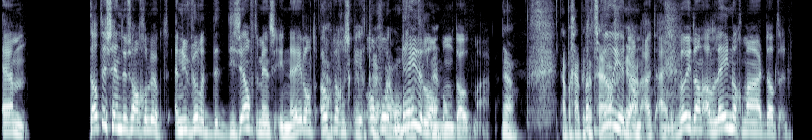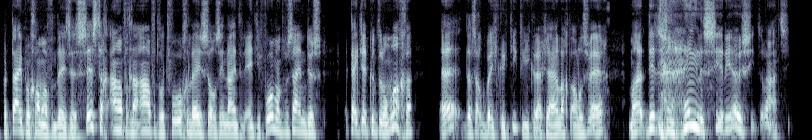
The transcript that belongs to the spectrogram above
En dat is hen dus al gelukt. En nu willen de- diezelfde mensen in Nederland ook Ja, nog eens een keer ongehoord Nederland ja. monddood maken. Ja. Nou begrijp ik Wat dat zij wil je dan ja. uiteindelijk? Wil je dan alleen nog maar dat het partijprogramma van D66 avond na avond wordt voorgelezen zoals in 1984? Want we zijn dus, kijk jij kunt erom lachen, hè? dat is ook een beetje kritiek die je krijgt. Ja, hij lacht alles weg. Maar dit is een hele serieuze situatie.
